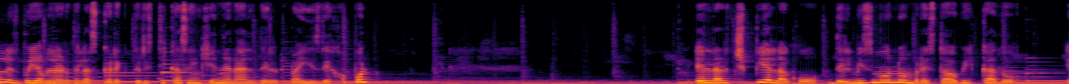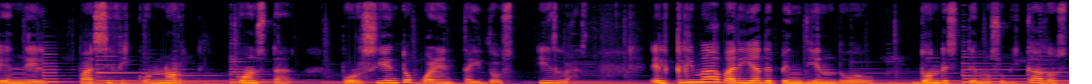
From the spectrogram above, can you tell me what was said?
Les voy a hablar de las características en general del país de Japón. El archipiélago del mismo nombre está ubicado en el Pacífico Norte. Consta por 142 islas. El clima varía dependiendo dónde estemos ubicados.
